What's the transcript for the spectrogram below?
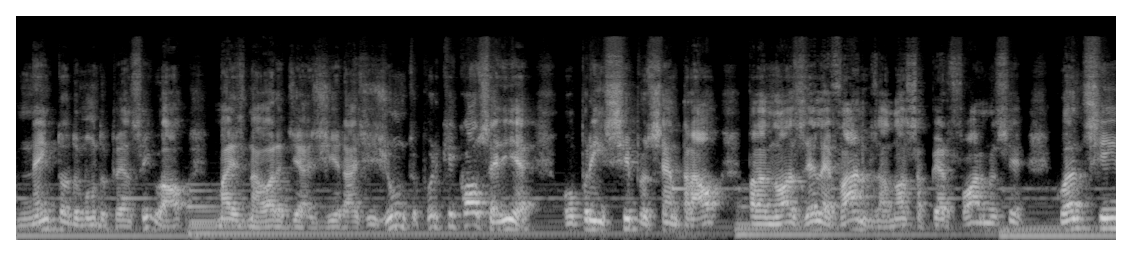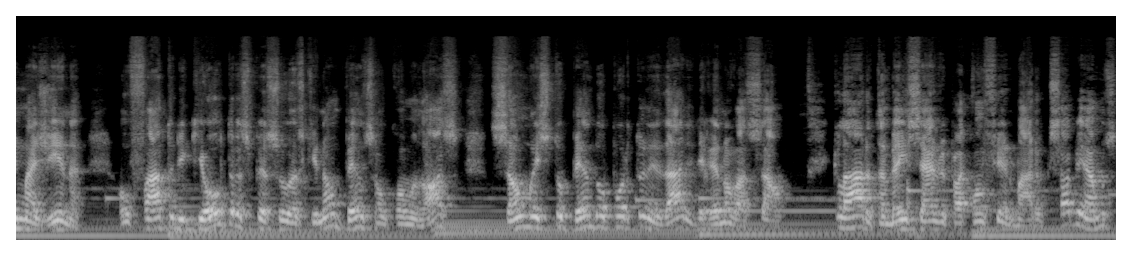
nem todo mundo pensa igual, mas na hora de agir, age junto, porque qual seria o princípio central para nós elevarmos a nossa performance quando se imagina o fato de que outras pessoas que não pensam como nós são uma estupenda oportunidade de renovação. Claro, também serve para confirmar o que sabemos,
